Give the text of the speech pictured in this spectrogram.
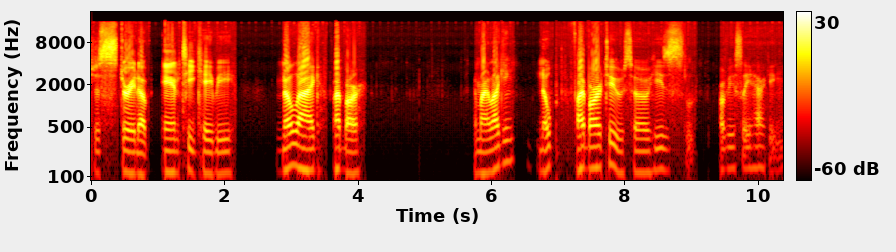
Just straight up anti KB. No lag, 5 bar. Am I lagging? Nope, 5 bar too, so he's obviously hacking.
